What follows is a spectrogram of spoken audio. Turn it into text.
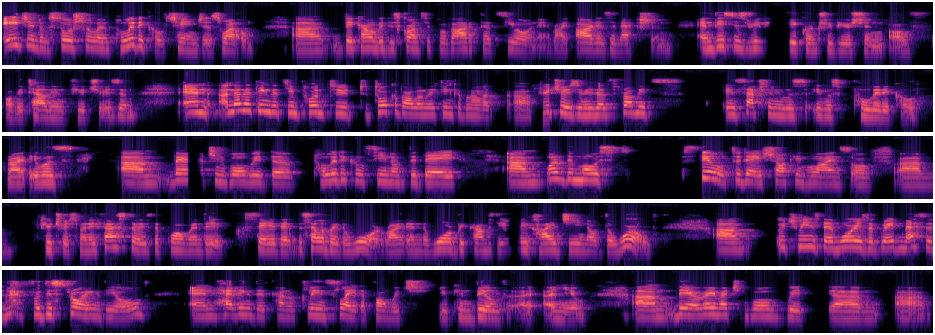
agent of social and political change as well. Uh, they come up with this concept of arte azione, right? Art as an action. And this is really a big contribution of, of Italian futurism. And another thing that's important to, to talk about when we think about uh, futurism is that from its inception, it was, it was political, right? It was um, very much involved with the political scene of the day. Um, one of the most still today shocking lines of um, Futurist Manifesto is the point when they say that they celebrate the war, right? And the war becomes the only hygiene of the world, um, which means that war is a great method for destroying the old and having that kind of clean slate upon which you can build anew. Um, they are very much involved with um, uh,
